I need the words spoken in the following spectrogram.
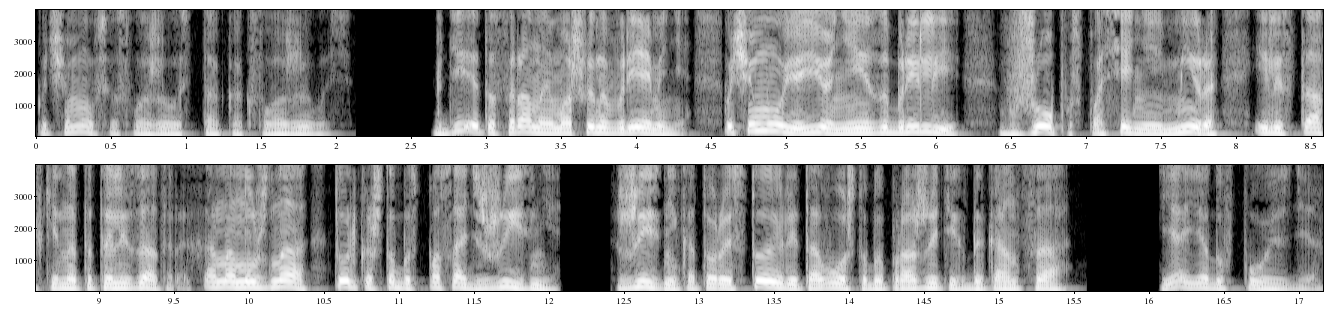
Почему все сложилось так, как сложилось? Где эта сраная машина времени? Почему ее не изобрели? В жопу спасения мира или ставки на тотализаторах? Она нужна только чтобы спасать жизни. Жизни, которые стоили того, чтобы прожить их до конца. Я еду в поезде,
